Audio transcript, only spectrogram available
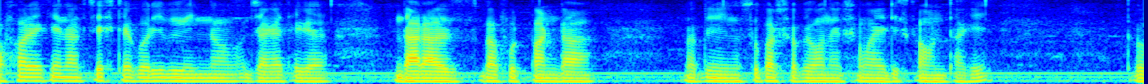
অফারে কেনার চেষ্টা করি বিভিন্ন জায়গা থেকে। দারাজ বা ফুড পান্ডা বা বিভিন্ন সুপার শপে অনেক সময় ডিসকাউন্ট থাকে। তো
